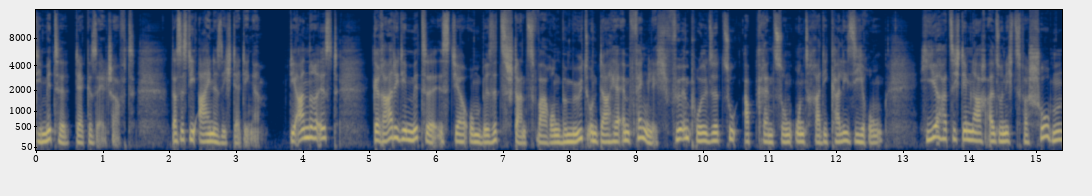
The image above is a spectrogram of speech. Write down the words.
die Mitte der Gesellschaft. Das ist die eine Sicht der Dinge. Die andere ist, gerade die Mitte ist ja um Besitzstandswahrung bemüht und daher empfänglich für Impulse zu Abgrenzung und Radikalisierung. Hier hat sich demnach also nichts verschoben,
